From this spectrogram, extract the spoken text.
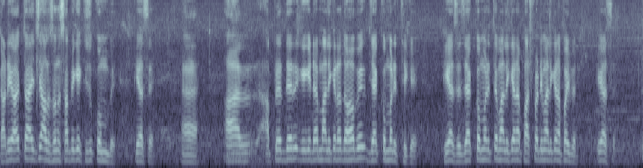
গাড়ি হয়তো আইছে, আলোচনা সাপেক্ষে কিছু কমবে, ঠিক আছে? হ্যাঁ। আর আপনাদের এটা মালিকানা দেওয়া হবে জ্যাক কোম্পানির থেকে। ঠিক আছে? জ্যাক কোম্পানিতে মালিকানা ফার্স্ট পার্টি মালিকানা পাইবেন। ঠিক আছে? তো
